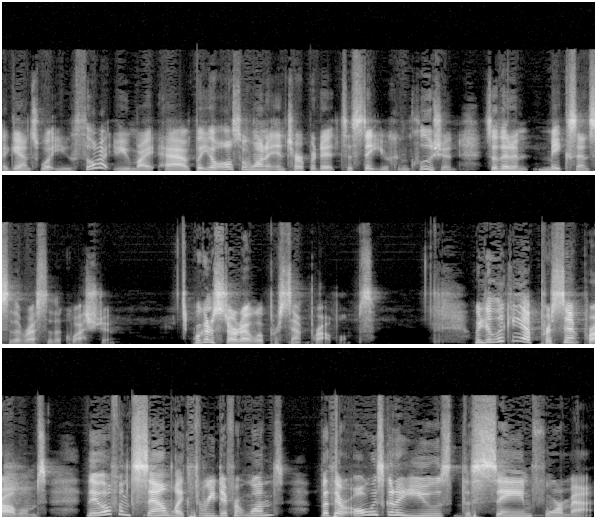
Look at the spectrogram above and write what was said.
against what you thought you might have, but you'll also want to interpret it to state your conclusion so that it makes sense to the rest of the question. We're going to start out with percent problems. When you're looking at percent problems, they often sound like three different ones, but they're always going to use the same format.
